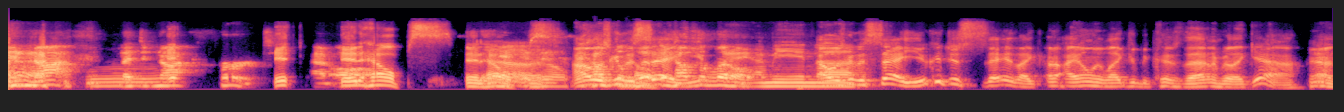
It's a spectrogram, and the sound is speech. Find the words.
did not that did not hurt It- at all. It helps. It Yeah, helps. I know. It I was gonna little- say, it helped a you- little. Hey, I mean, I was uh, gonna say you could just say like I I only liked it because of that, and be like, yeah, yeah,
